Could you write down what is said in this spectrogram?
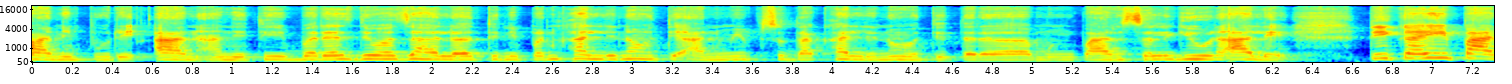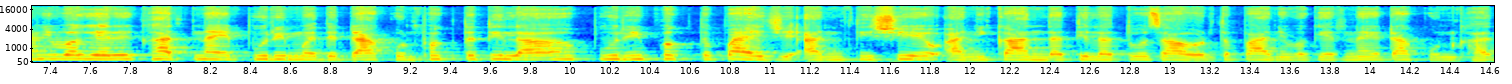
पाणीपुरी आण. आणि ती बरेच दिवस झालं तिने पण खाल्ली नव्हती. आणि मी सुद्धा खाल्ली नव्हती. तर मग पार्सल घेऊन आले. ती काही पाणी वगैरे खात नाही पुरीमध्ये टाकून. फक्त तिला पुरी फक्त पाहिजे. आणि ती शेव आणि कांदा तिला तोच आवडतं. पाणी वगैरे नाही टाकून खात.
